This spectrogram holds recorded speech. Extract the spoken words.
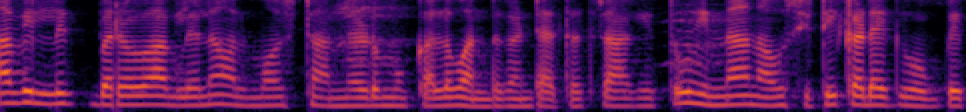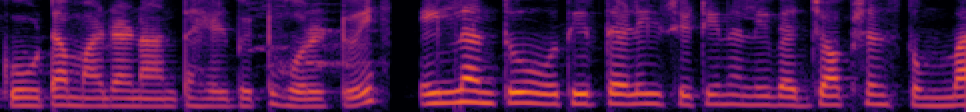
ನಾವು ಇಲ್ಲಿಗೆ ಬರೋವಾಗ್ಲೇ ಆಲ್ಮೋಸ್ಟ್ ಹನ್ನೆರಡು ಮುಕ್ಕಾಲು, ಒಂದು ಗಂಟೆ ಹತ್ತತ್ರ ಆಗಿತ್ತು. ಇನ್ನು ನಾವು ಸಿಟಿ ಕಡೆಗೆ ಹೋಗಬೇಕು, ಊಟ ಮಾಡೋಣ ಅಂತ ಹೇಳಿಬಿಟ್ಟು ಹೊರಟ್ವಿ. ಇಲ್ಲಂತೂ ತೀರ್ಥಹಳ್ಳಿ ಸಿಟಿನಲ್ಲಿ ವೆಜ್ ಆಪ್ಷನ್ಸ್ ತುಂಬಾ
